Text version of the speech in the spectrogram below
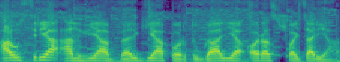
Austria, Anglia, Belgia, Portugalia oraz Szwajcaria.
